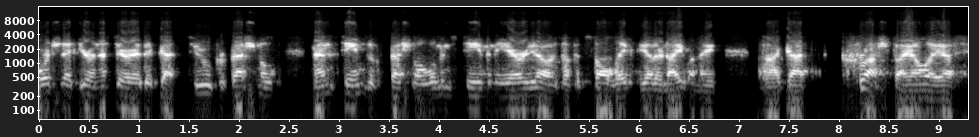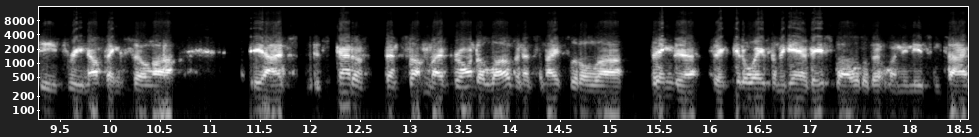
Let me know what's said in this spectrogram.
fortunate here in this area, they've got two professional men's teams, a professional women's team in the area. I was up at Salt Lake the other night when they uh, got crushed by LAFC 3 nothing. So, uh, yeah, it's, it's kind of been something I've grown to love, and it's a nice little uh, thing to, to get away from the game of baseball a little bit when you need some time.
